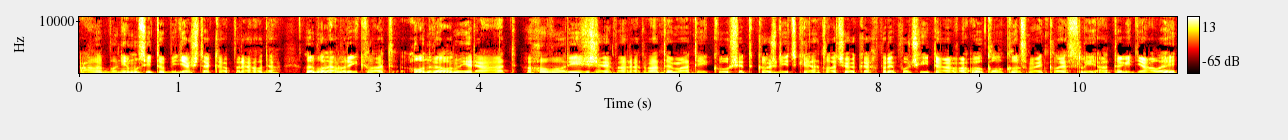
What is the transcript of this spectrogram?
alebo nemusí to byť až taká pravda. Lebo napríklad on veľmi rád hovorí, že má rád matematiku, všetko vždycky na tlačovkách prepočítava, okolko sme klesli a tak ďalej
